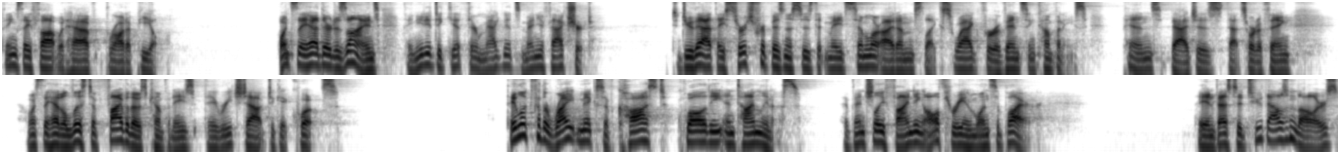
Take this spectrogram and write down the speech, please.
things they thought would have broad appeal. Once they had their designs, they needed to get their magnets manufactured. To do that, they searched for businesses that made similar items like swag for events and companies pins, badges, that sort of thing. Once they had a list of five of those companies, they reached out to get quotes. They looked for the right mix of cost, quality, and timeliness eventually finding all three in one supplier. They invested $2,000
